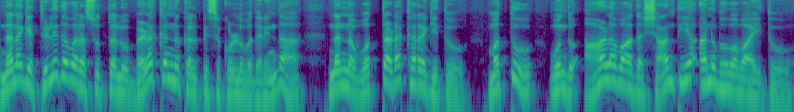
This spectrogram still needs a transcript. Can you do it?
ನನಗೆ ತಿಳಿದವರ ಸುತ್ತಲೂ ಬೆಳಕನ್ನು ಕಲ್ಪಿಸಿಕೊಳ್ಳುವುದರಿಂದ ನನ್ನ ಒತ್ತಡ ಕರಗಿತು ಮತ್ತು ಒಂದು ಆಳವಾದ ಶಾಂತಿಯ ಅನುಭವವಾಯಿತು.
